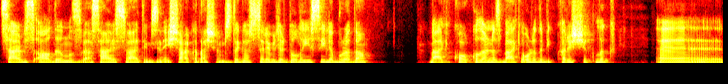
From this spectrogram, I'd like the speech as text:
servis aldığımız veya servis verdiğimiz yine iş arkadaşlarımız da gösterebilir. Dolayısıyla burada belki korkularınız belki orada bir karışıklık e,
